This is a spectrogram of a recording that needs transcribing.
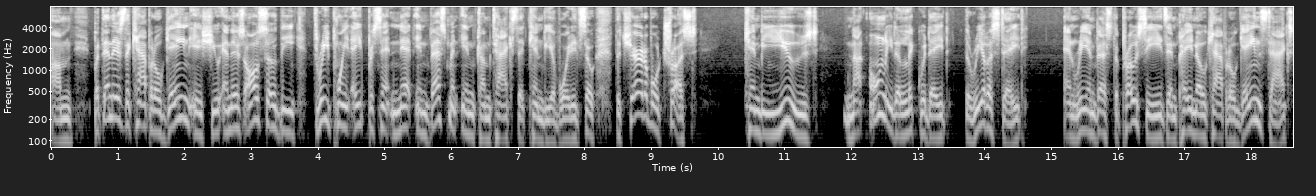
Um, but then there's the capital gain issue, and there's also the 3.8% net investment income tax that can be avoided. So the charitable trust can be used not only to liquidate the real estate and reinvest the proceeds and pay no capital gains tax,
